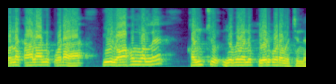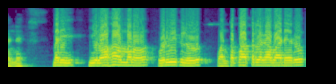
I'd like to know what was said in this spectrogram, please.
ఉన్న కాలాన్ని కూడా ఈ లోహం వల్లే కంచు యుగం అని పేరు కూడా వచ్చిందండి. మరి ఈ లోహం మనం పూర్వీకులు వంట పాత్రలుగా వాడారు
